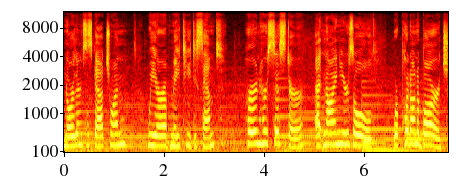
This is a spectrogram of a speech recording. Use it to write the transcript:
northern Saskatchewan. We are of Métis descent. Her and her sister, at nine years old, were put on a barge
